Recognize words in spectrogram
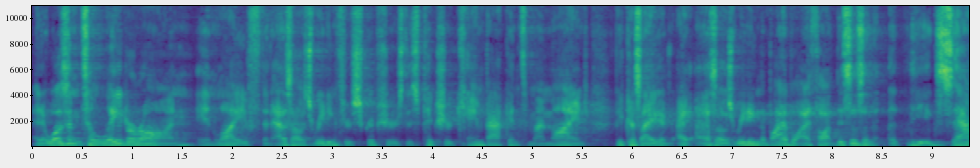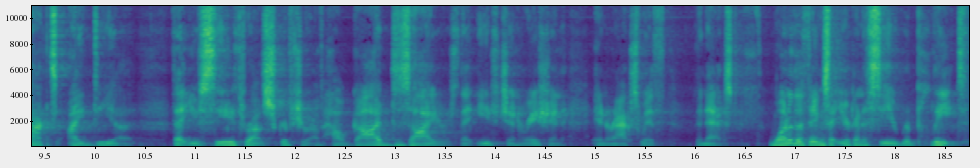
And it wasn't until later on in life that as I was reading through scriptures, this picture came back into my mind because I, had, I as I was reading the Bible, I thought this is an, a, the exact idea that you see throughout scripture of how God desires that each generation interacts with the next. One of the things that you're going to see replete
